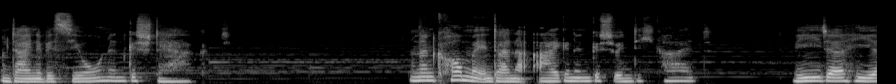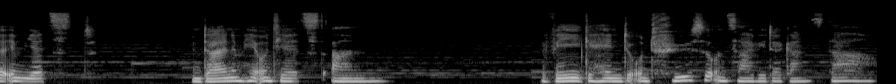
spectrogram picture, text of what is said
und deine Visionen gestärkt. Und dann komme in deiner eigenen Geschwindigkeit wieder hier im Jetzt, in deinem Hier und Jetzt an. Bewege Hände und Füße und sei wieder ganz da.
